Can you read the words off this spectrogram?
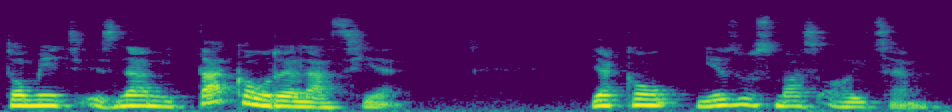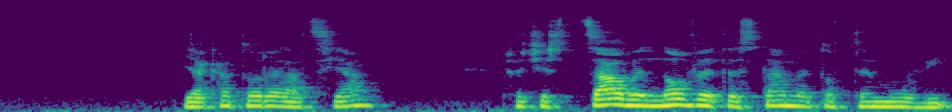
to mieć z nami taką relację, jaką Jezus ma z Ojcem. Jaka to relacja? Przecież cały Nowy Testament o tym mówi.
